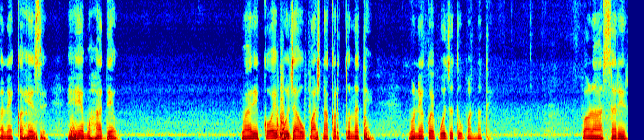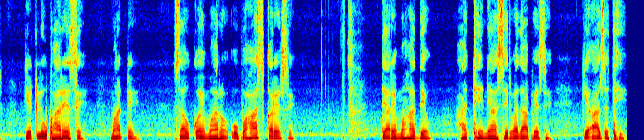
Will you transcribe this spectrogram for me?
અને કહે છે, હે મહાદેવ મારી કોઈ પૂજા ઉપાસના કરતું નથી. મને કોઈ પૂજતું પણ નથી. પણ આ શરીર કેટલું ભારે છે માટે સૌ કોઈ મારો ઉપહાસ કરે છે. ત્યારે મહાદેવ હાથીને આશીર્વાદ આપે છે કે આજથી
